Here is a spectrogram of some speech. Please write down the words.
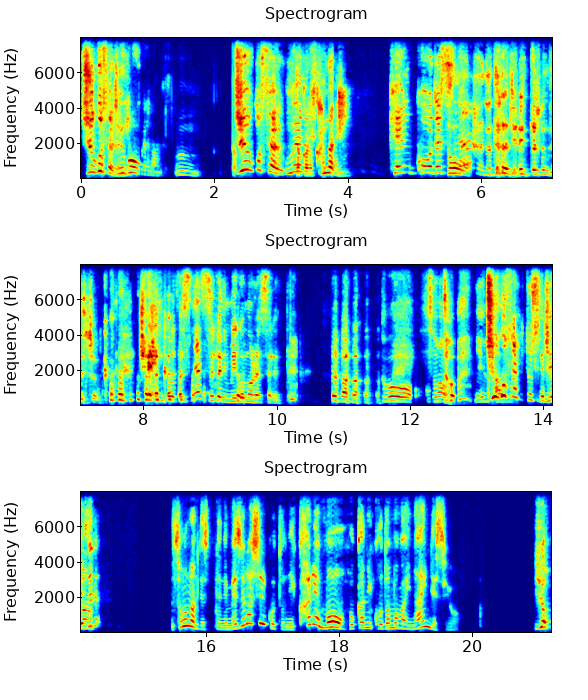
15歳だ15よ。上なんです。うん。15歳上だからかなり、健康ですね。あなたが言ってるんでしょうか。健康ですね。すぐに身ごもらされて。そう。そう。そう15いや歳の年違う。そうなんですってね、珍しいことに彼も他に子供がいないんですよ。いや、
